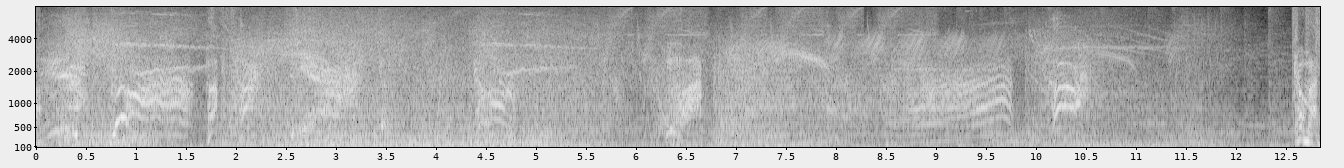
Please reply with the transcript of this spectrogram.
Come at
